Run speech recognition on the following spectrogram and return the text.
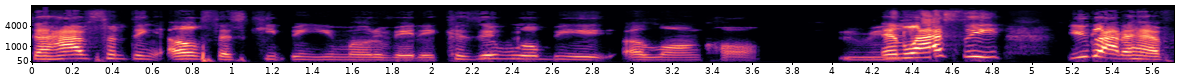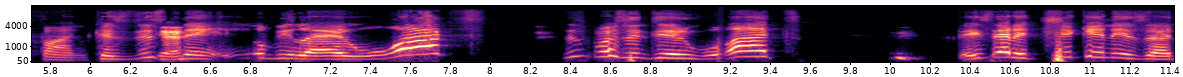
to have something else that's keeping you motivated because it will be a long call. And lastly, you got to have fun because this yeah. thing, you'll be like, what? This person did what? They said a chicken is a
